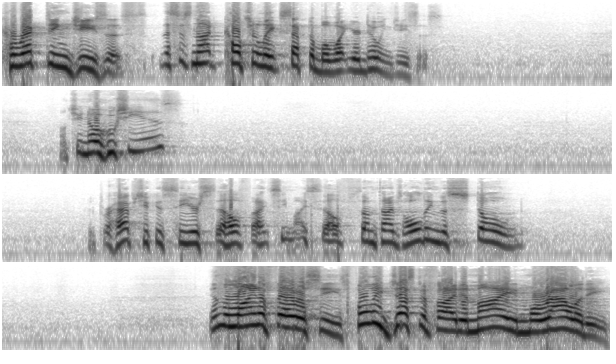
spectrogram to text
correcting Jesus this is not culturally acceptable what you're doing, Jesus. Don't you know who she is? And perhaps you can see yourself, I see myself sometimes holding the stone in the line of Pharisees, fully justified in my morality,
